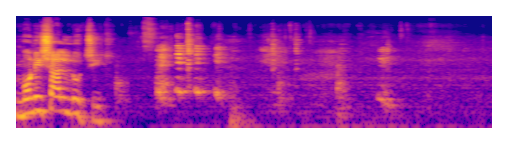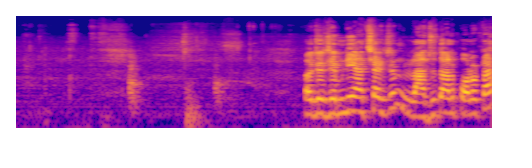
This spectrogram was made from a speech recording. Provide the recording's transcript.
মনীষার লুচি। ওই যেমনি আছে একজন রাজুদার পরোটা।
